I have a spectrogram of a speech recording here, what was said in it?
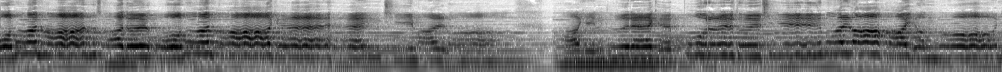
오만한 자들 오만하게 행치 말라. 악인들에게 뿔을 들지 말라 하였노니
